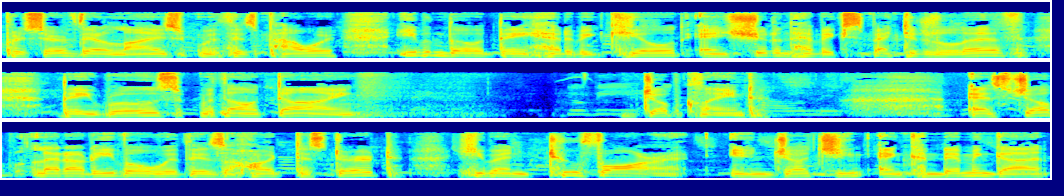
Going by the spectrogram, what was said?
preserved their lives with His power, even though they had to be killed and shouldn't have expected to live, they rose without dying. Job claimed. As Job let out evil with his heart disturbed, he went too far in judging and condemning God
